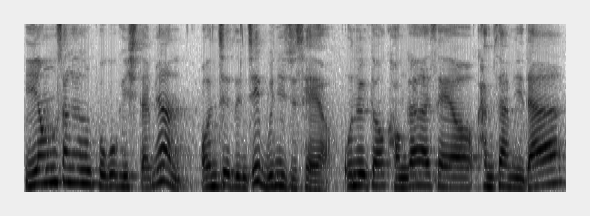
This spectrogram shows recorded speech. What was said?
이 영상을 보고 계시다면 언제든지 문의 주세요. 오늘도 건강하세요. 감사합니다.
